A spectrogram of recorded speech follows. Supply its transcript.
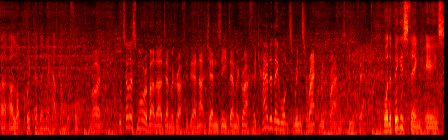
a, a, lot quicker than they have done before. Right. Well, tell us more about that demographic then, that Gen Z demographic. How do they want to interact with brands, do you think? Well, the biggest thing is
